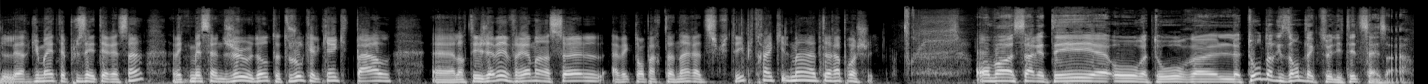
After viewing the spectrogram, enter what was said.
l'argument était plus intéressant. Avec Messenger ou d'autres, t'as toujours quelqu'un qui te parle. Euh, alors, t'es jamais vraiment seul avec ton partenaire à discuter, puis tranquillement à te rapprocher. On va s'arrêter euh, au retour. Euh, le tour d'horizon de l'actualité de 16 heures.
